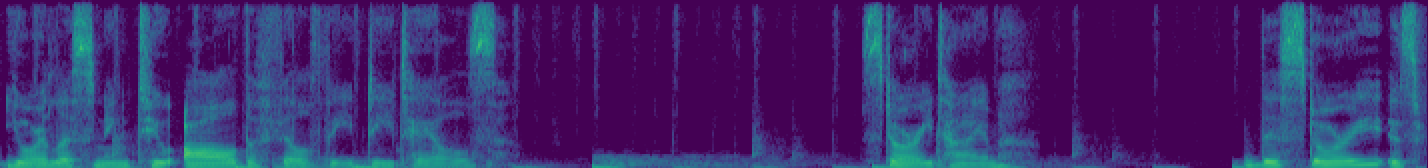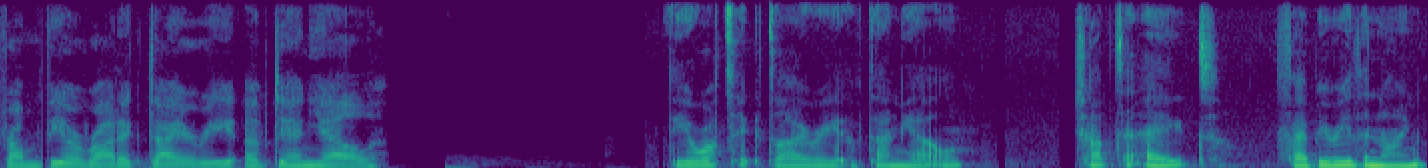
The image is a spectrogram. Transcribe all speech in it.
You're listening to all the filthy details. Story time. This story is from The Erotic Diary of Danielle the Erotic Diary of Danielle, Chapter 8, February the 9th,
